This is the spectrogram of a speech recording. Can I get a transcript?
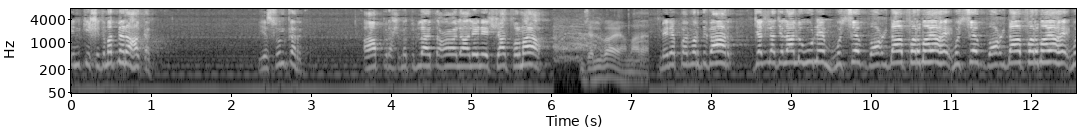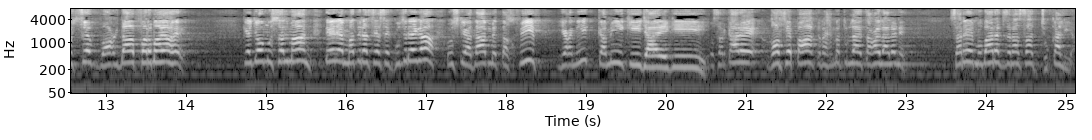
इनकी खिदमत में रहा कर। ये सुनकर आप रहमतुल्लाह ताला ने इरशाद फरमाया जलवा है हमारा। मेरे परवरदिगार, जल्ल जलालू ने मुझसे वागदा फरमाया है, मुझसे वागदा फरमाया है, मुझसे वागदा फरमाया है कि जो मुसलमान तेरे मदरसे से गुजरेगा, उसके अदाब में तखफीफ, यानी कमी की जाएगी। तो सरकार गौसे पाक ताला ने सरे मुबारक जरा सा झुका लिया।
